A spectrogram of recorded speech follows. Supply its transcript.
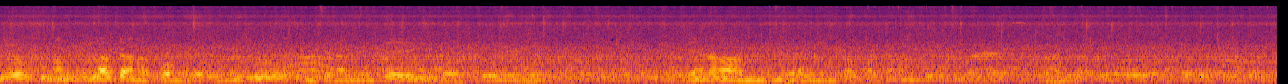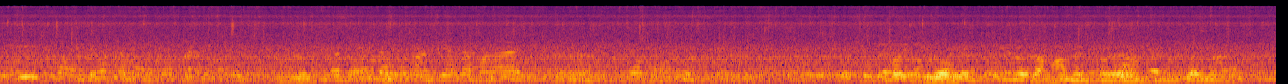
ndio kuna mtu labda anakuambia ndio mtengenezee hivyo tena wa mjini mtapatana kama amezoea kuuza hivyo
